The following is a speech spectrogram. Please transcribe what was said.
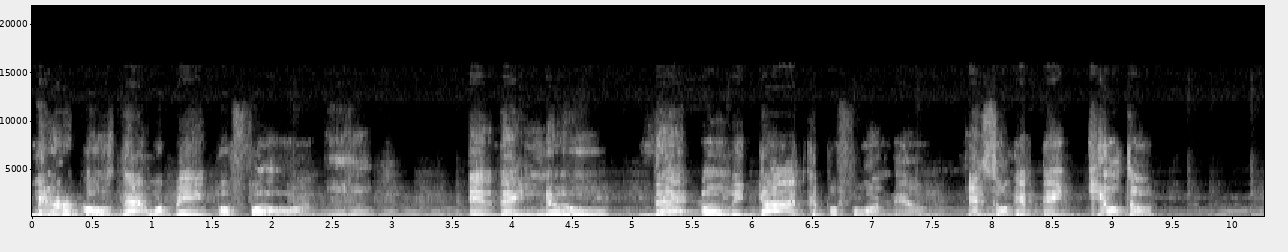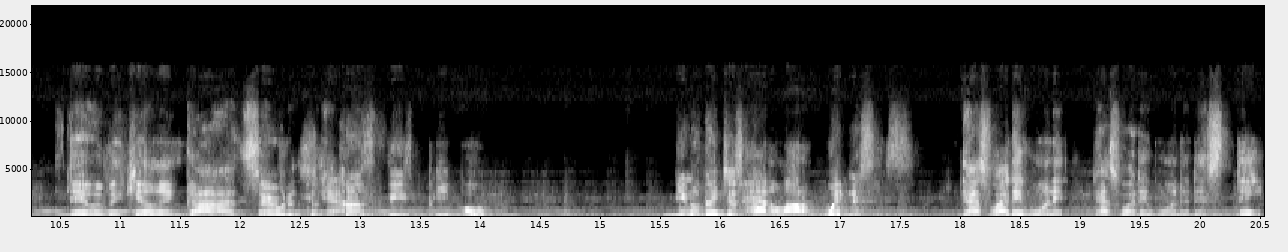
miracles. that were being performed, Mhm. and they knew that only God could perform them. And Mm-hmm. so if they killed them, They would be killing God's they would. Yeah. because these people, you know, they just had a lot of witnesses. That's why they wanted. That's why they wanted a state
